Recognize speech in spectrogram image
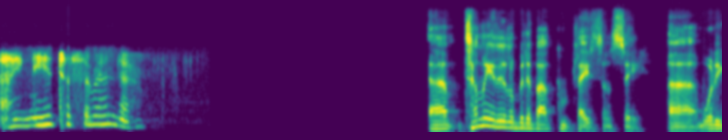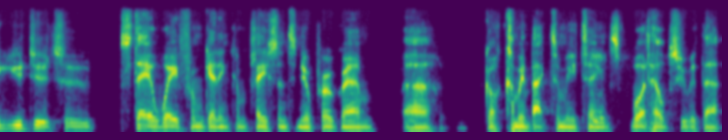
I need to surrender. Uh, tell me a little bit about complacency. Uh, what do you do to stay away from getting complacent in your program? Uh, coming back to meetings, what helps you with that?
